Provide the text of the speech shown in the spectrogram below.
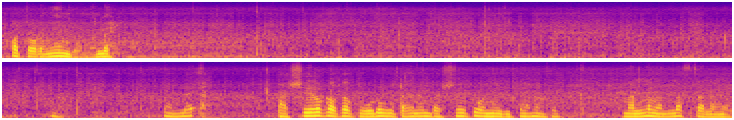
ഇപ്പം തുടങ്ങിയെന്ന് തോന്നുന്നല്ലേ? നല്ല പക്ഷികൾക്കൊക്കെ കൂട് കൂട്ടാനും പക്ഷികൾക്ക് വന്നിരിക്കാനൊക്കെ നല്ല നല്ല സ്ഥലങ്ങൾ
